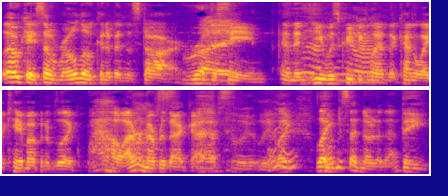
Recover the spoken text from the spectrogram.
okay, so Rolo could have been the star of the scene, and then he was creepy Yeah. Glenn that kind of like came up and was like, "Wow, I remember that guy." Absolutely. All like right. I like wouldn't have said no to that. they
